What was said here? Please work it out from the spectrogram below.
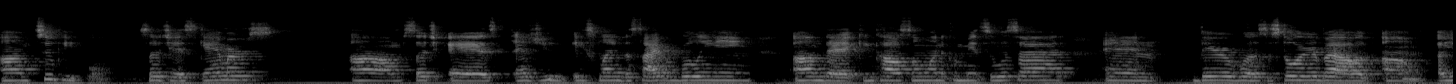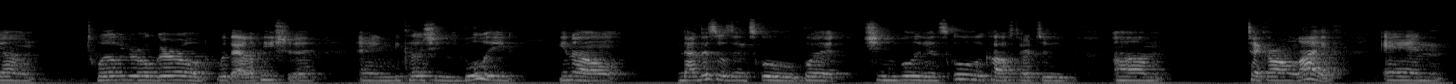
um, to people, such as scammers, um, such as, as you explained, the cyberbullying um, that can cause someone to commit suicide. And there was a story about um, a young 12 year old girl with alopecia, and because she was bullied, you know, now this was in school, but she was bullied in school, it caused her to um, take her own life. And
